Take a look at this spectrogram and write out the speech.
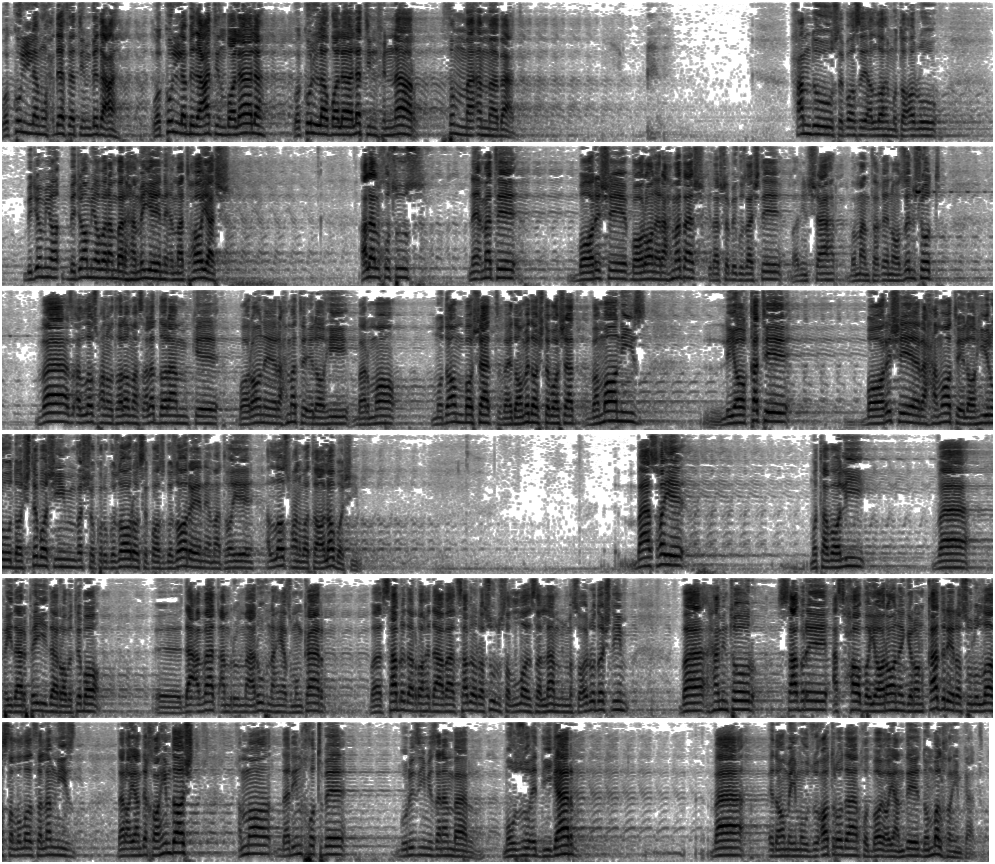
وكل محدثة بدعة وكل بدعة ضلالة وكل ضلالة في النار. ثم أما بعد. حمد و سپاس الله متعال رو به جا می آورم بر همه نعمتهایش. علل خصوص نعمت بارش باران رحمتش که در شب گذشته بر این شهر و منطقه نازل شد. و از الله سبحانه و تعالی مسئلت دارم که باران رحمت الهی بر ما مدام باشد و ادامه داشته باشد و ما نیز لیاقت بارش رحمات الهی رو داشته باشیم و شکرگزار و سپاسگزار نعمتهای الله سبحانه و تعالی باشیم. بحث های متوالی و پی در پی در رابطه با دعوت امر معروف نهی از منکر و صبر در راه دعوت صبر رسول صلی الله علیه وسلم این مسائل رو داشتیم و همینطور صبر اصحاب و یاران گرانقدر رسول الله صلی الله علیه وسلم نیز در آینده خواهیم داشت. اما در این خطبه گریزی می‌زنم بر موضوع دیگر و ادامه موضوعات رو در خطبه آینده دنبال خواهیم کرد.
